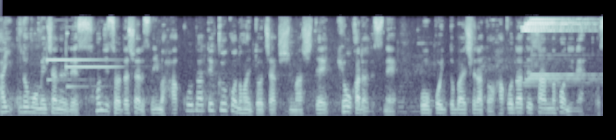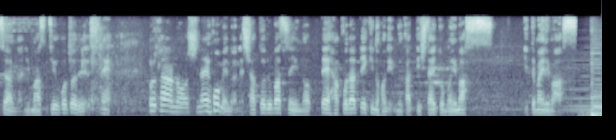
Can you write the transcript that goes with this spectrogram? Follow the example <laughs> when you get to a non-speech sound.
はい、どうも、めチャンネルです。本日私はですね、今、函館空港の方に到着しまして、今日からですね、4ポイントバイシェラトン函館さんの方にね、お世話になりますということでですね、これからあの市内方面のね、シャトルバスに乗って函館駅の方に向かっていきたいと思います。行ってまいります。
